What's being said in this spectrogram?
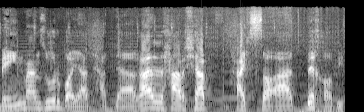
به این منظور باید حداقل هر شب 8 ساعت بخوابید.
